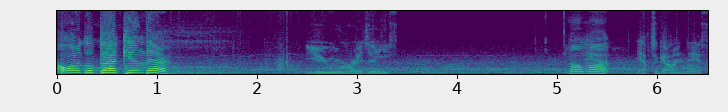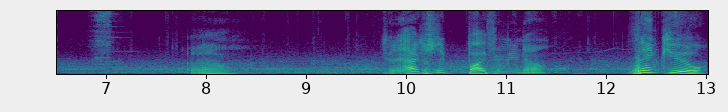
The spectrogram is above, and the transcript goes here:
I want to go back in there. You ready? No, I'm not. You have to go in there. Uh, can I actually buy from you now? Thank you.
